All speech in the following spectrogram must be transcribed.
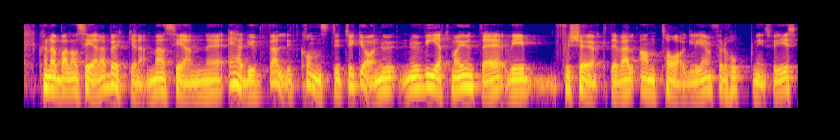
kunna balansera böckerna, men sen är det ju väldigt konstigt tycker jag, nu, nu vet man ju inte, vi försökte väl antagligen förhoppningsvis.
